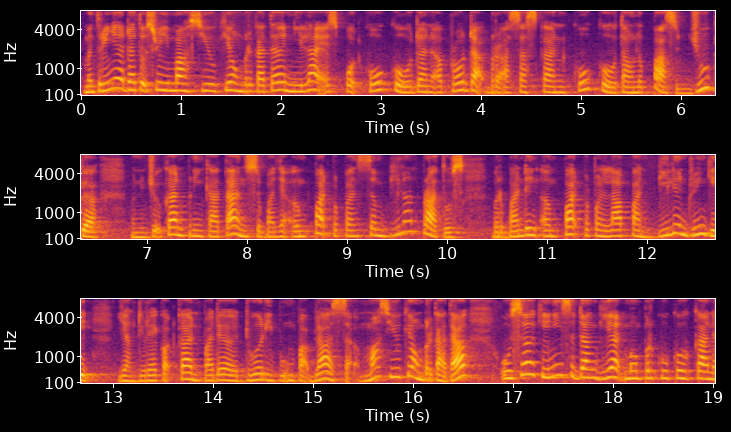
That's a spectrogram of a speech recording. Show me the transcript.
Menterinya Datuk Seri Mah Siu Kiong berkata nilai ekspor koko dan produk berasaskan koko tahun lepas juga menunjukkan peningkatan sebanyak 4.9% berbanding 4.8 bilion ringgit yang direkodkan pada 2014. Mah Siu Kiong berkata usaha kini sedang giat memperkukuhkan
